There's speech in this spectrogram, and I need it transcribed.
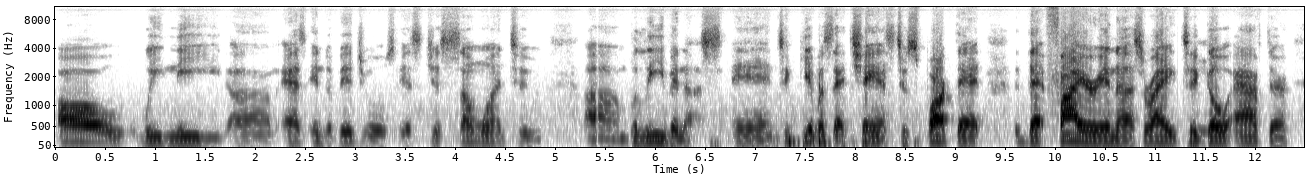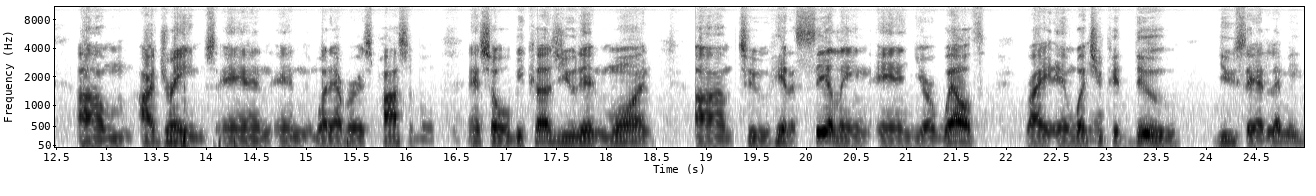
all we need um, as individuals is just someone to um, believe in us and to give us that chance to spark that that fire in us right? To go after um, our dreams and and whatever is possible and so because you didn't want um, to hit a ceiling in your wealth right and what you could do you said let me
